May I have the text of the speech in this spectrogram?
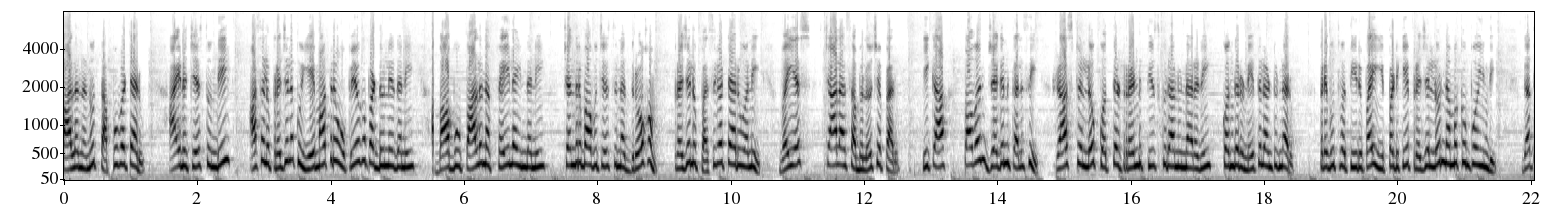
పాలనను తప్పుబట్టారు. ఆయన చేస్తుంది అసలు ప్రజలకు ఏమాత్రం ఉపయోగపడడం లేదని బాబు పాలన ఫెయిల్ అయిందని చంద్రబాబు చేస్తున్న ద్రోహం ప్రజలు పసిగట్టారు అని వైఎస్ చాలా సభలో చెప్పారు. ఇక పవన్ జగన్ కలిసి రాష్ట్రంలో కొత్త ట్రెండ్ తీసుకురానున్నారని కొందరు నేతలు అంటున్నారు. ప్రభుత్వ తీరుపై ఇప్పటికే ప్రజల్లో నమ్మకం పోయింది. గత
